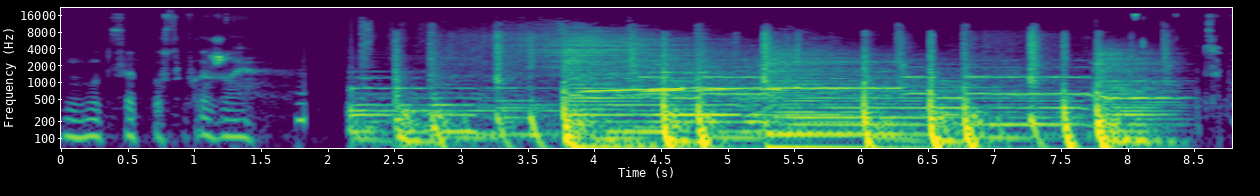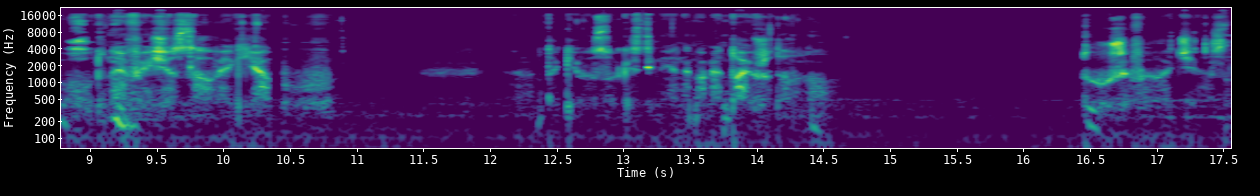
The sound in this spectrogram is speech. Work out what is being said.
Ну це просто вражає. Дуже величезна.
